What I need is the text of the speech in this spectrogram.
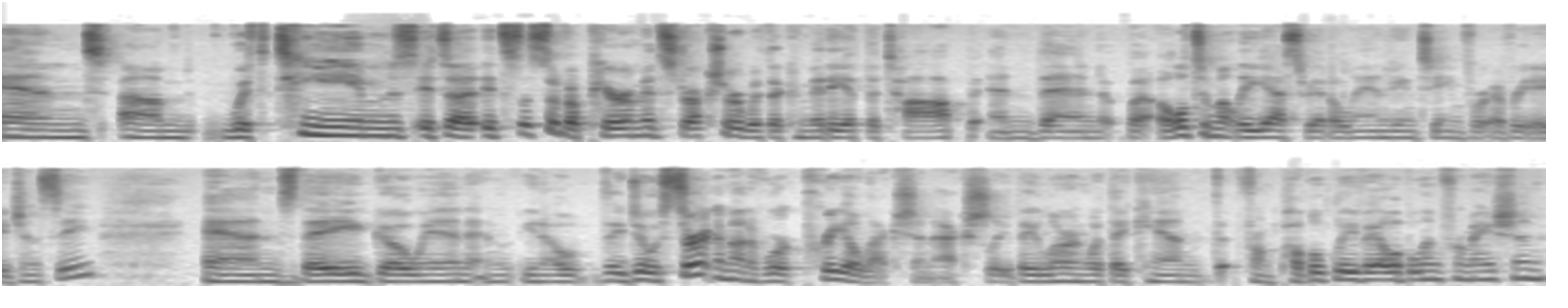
and um, with teams. It's a it's a sort of a pyramid structure with a committee at the top, and then but ultimately, yes, we had a landing team for every agency, and they go in and you know they do a certain amount of work pre-election actually. They learn what they can from publicly available information.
